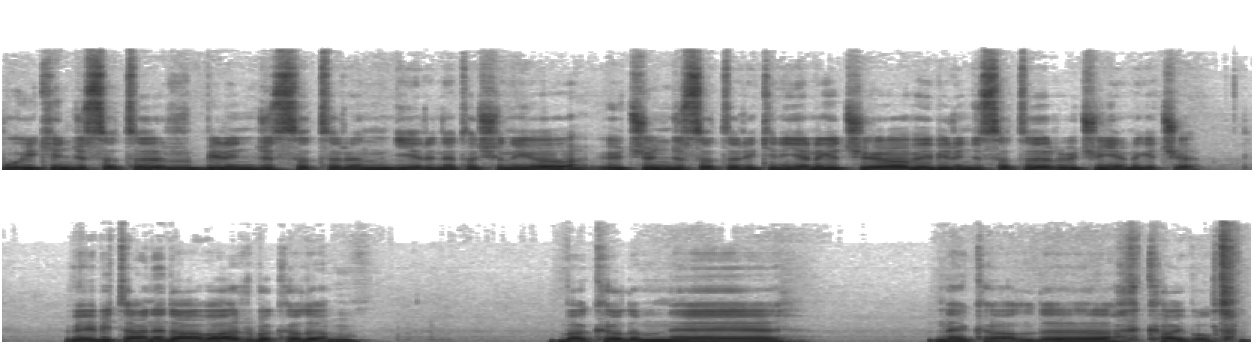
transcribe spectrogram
Bu ikinci satır birinci satırın yerine taşınıyor. Üçüncü satır ikinin yerine geçiyor ve birinci satır üçün yerine geçiyor. Ve bir tane daha var bakalım. Bakalım ne ne kaldı? Kayboldum.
